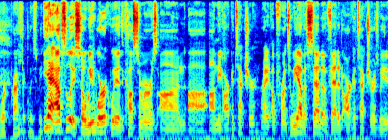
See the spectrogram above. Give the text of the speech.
work practically speaking? Yeah, absolutely. So we work with customers on uh, on the architecture right up front. So we have a set of vetted architectures. We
